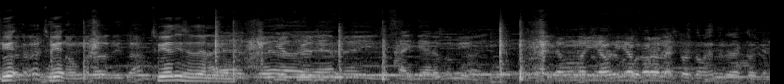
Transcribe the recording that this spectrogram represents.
থুয়ে থুয়ে থুয়ে দিছে লেগে সাইডে এরকমই হয় একটা হইতো না, হেতুরে একটা হইতো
